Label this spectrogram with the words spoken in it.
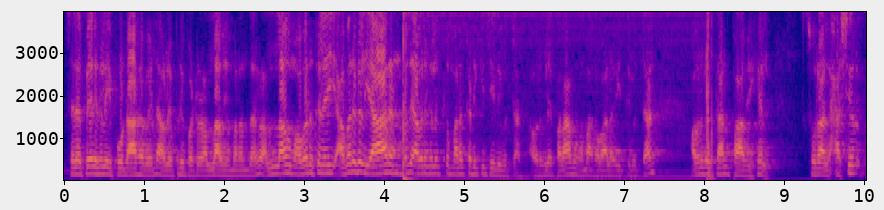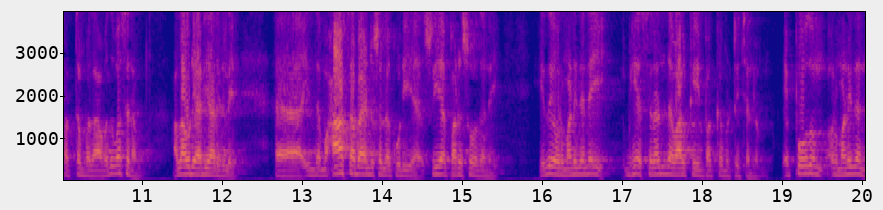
சில பேர்களை போன்று ஆக வேண்டும். அவர்கள் எப்படிப்பட்டவர் அல்லாவை மறந்தார்கள். அல்லாவும் அவர்களை அவர்கள் யார் என்பதை அவர்களுக்கு மறக்கடிக்க செய்து விட்டான். அவர்களை பராமுகமாக வாழ வைத்து விட்டான். அவர்கள் தான் பாவிகள். சுரால் ஹஷிர் பத்தொன்பதாவது வசனம். அல்லாவுடைய அடியார்களே இந்த மகாசபா என்று சொல்லக்கூடிய சுய பரிசோதனை இது ஒரு மனிதனை மிக சிறந்த வாழ்க்கையின் பக்கம் விட்டு செல்லும். எப்போதும் ஒரு மனிதன்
